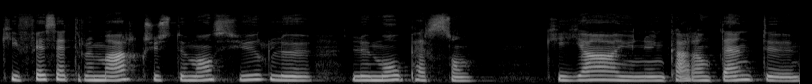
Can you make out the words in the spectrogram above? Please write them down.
qui fait cette remarque justement sur le, le mot personne, qu'il y a une, une quarantaine de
